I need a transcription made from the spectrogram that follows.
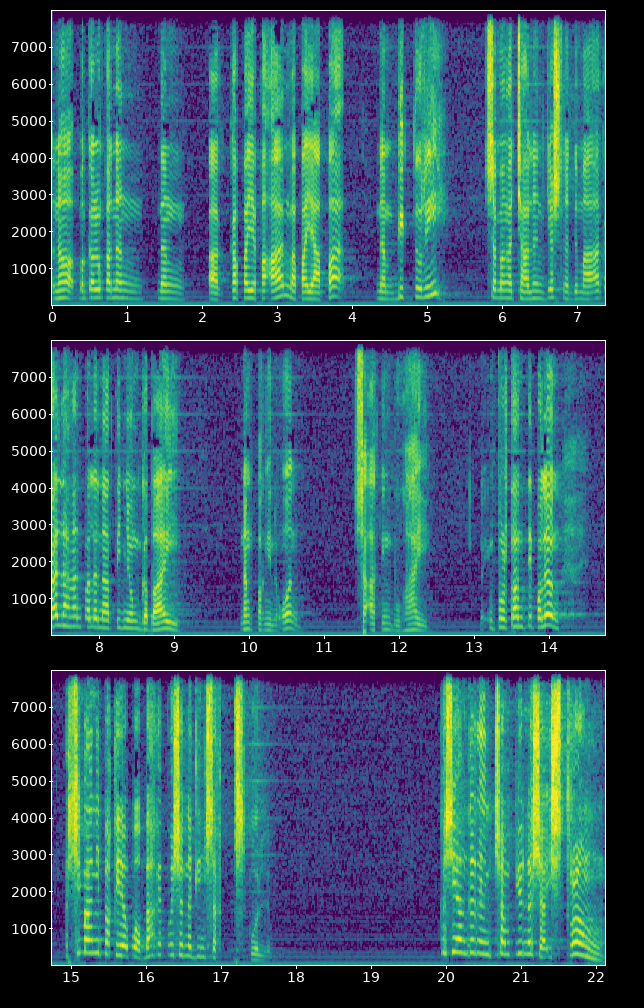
ano, magkaroon ka ng, ng uh, kapayapaan, mapayapa, ng victory sa mga challenges na dumaan, kailangan pala natin yung gabay ng Panginoon sa ating buhay. Importante pala yun. Si Manny Pacquiao po, bakit po siya naging successful? Kasi hanggang ang champion na siya, strong.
